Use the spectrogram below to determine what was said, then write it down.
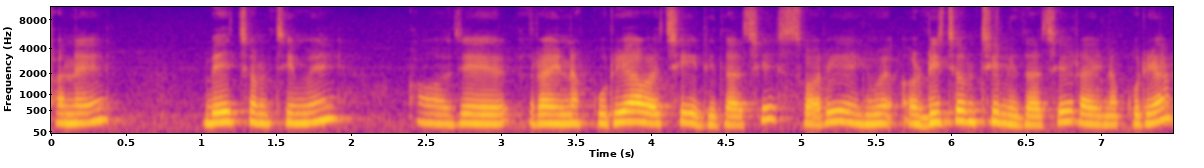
અને બે ચમચી મેં જે રાઈના કુરિયા આવે છે એ લીધા છે. સોરી અહીં મેં અઢી ચમચી લીધા છે રાઈના કુરિયા.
